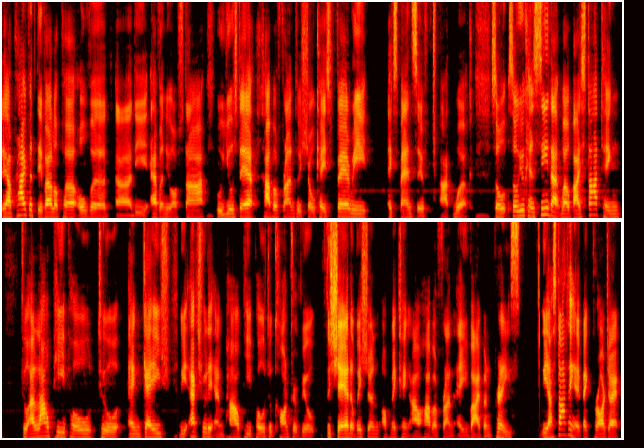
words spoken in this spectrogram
There are private developer over uh, the Avenue of Star who use their harbor front to showcase very expensive artwork. So, so you can see that, well, by starting to allow people to engage, we actually empower people to contribute, to share the vision of making our harborfront a vibrant place. We are starting a big project,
